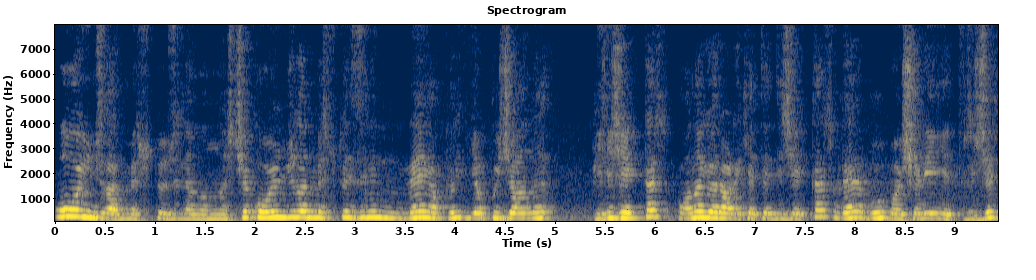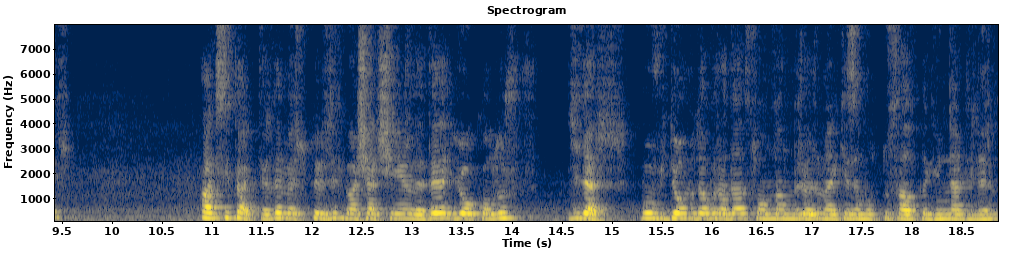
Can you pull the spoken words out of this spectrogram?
O oyuncular Mesut Özil'le anlaşacak. O oyuncular Mesut Özil'in ne yapı, yapacağını bilecekler. Ona göre hareket edecekler ve bu başarıyı getirecek. Aksi takdirde Mesut Özil Başakşehir'de de yok olur, gider. Bu videomu da burada sonlandırıyorum. Herkese mutlu, sağlıklı günler dilerim.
